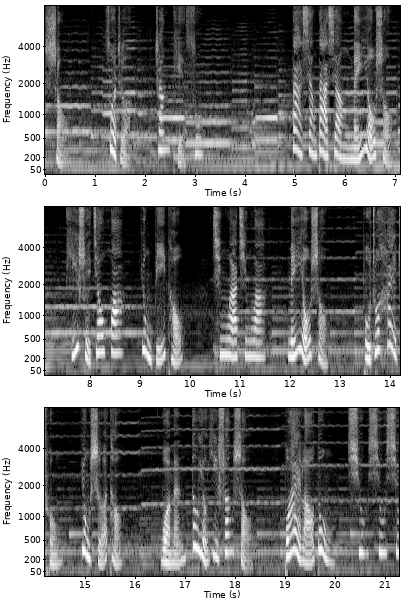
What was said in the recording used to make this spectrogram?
手作者张铁苏。大象大象没有手提水浇花用鼻头青蛙青蛙没有手捕捉害虫用舌头。我们都有一双手不爱劳动羞羞羞。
